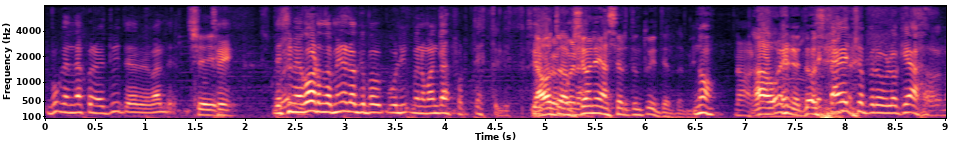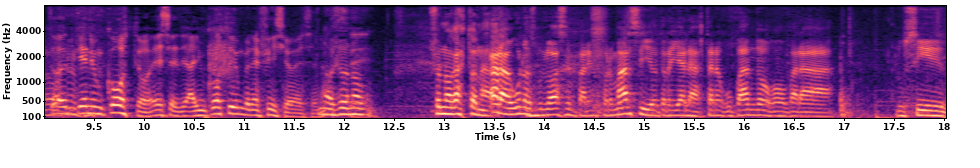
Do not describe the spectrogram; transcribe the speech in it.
¿Vos que andás con el Twitter, Valde? Sí. Sí. Decime, gordo, mira lo que me lo mandás por texto y listo. Sí, La otra buena. opción es hacerte un Twitter también. No, No, no, Ah, no, bueno, no. entonces está hecho pero bloqueado. No, todo tiene un costo. Ese, hay un costo y un beneficio ese. No, yo no, yo no gasto nada. Ahora algunos lo hacen para informarse y otros ya la están ocupando como para lucir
